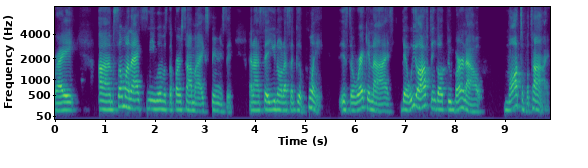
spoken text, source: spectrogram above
right? Um, someone asked me when was the first time I experienced it. And I said, you know, that's a good point, is to recognize that we often go through burnout multiple times.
